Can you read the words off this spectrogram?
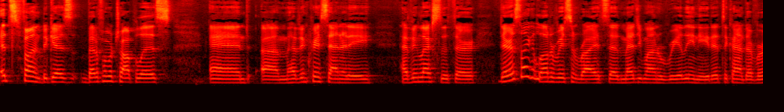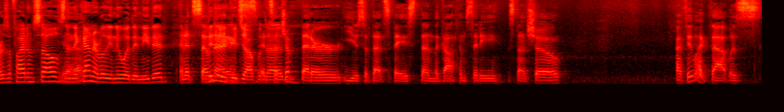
It's fun because Battle for Metropolis and um, having Crazanity, having Lex Luthor. There's like a lot of recent riots that Magic Mountain really needed to kind of diversify themselves, and they kind of really knew what they needed. And it's so They nice. did a good job with it's that. such a better use of that space than the Gotham City stunt show. I feel like that was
